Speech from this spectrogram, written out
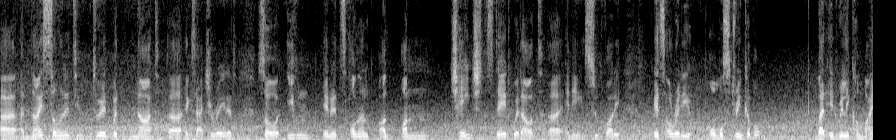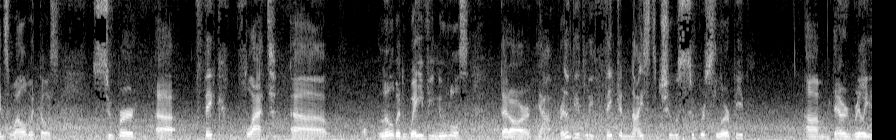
a nice salinity to it, but not uh, exaggerated. So even in its un- un- unchanged state without uh, any soup body, it's already almost drinkable. But it really combines well with those super uh, thick, flat, uh, a little bit wavy noodles that are yeah relatively thick and nice to chew, super slurpy um, they're really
